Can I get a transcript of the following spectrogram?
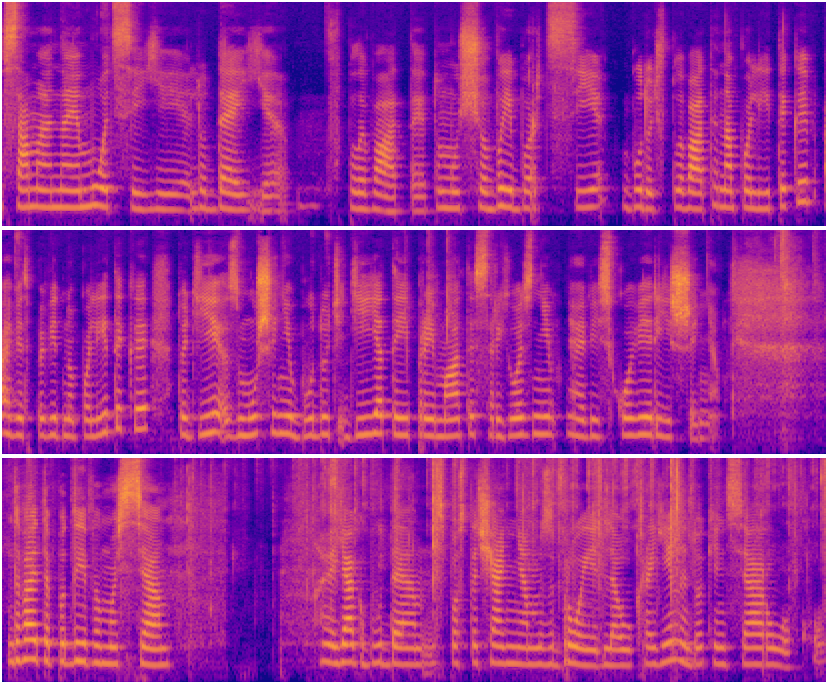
саме на емоції людей впливати, тому що виборці будуть впливати на політиків, а відповідно політики тоді змушені будуть діяти і приймати серйозні е, військові рішення. Давайте подивимося як буде з постачанням зброї для України до кінця року.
